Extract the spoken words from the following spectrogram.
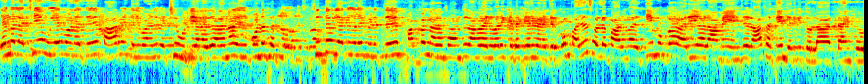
எங்கள் லட்சியம் உயர்வானது பார்வை தெளிவானது வெற்றி உறுதியானது. அதனால் இது போன்ற சத்- சித்த விளையாட்டுகளை விடுத்து மக்கள் நலன் சார்ந்து நாங்கள் இதுவரை கேட்ட கேள்வி அனைத்திருக்கோம் பதில் சொல்ல பாருங்கள். திமுக அறியலாமே என்று ரா சத்யன் தெரிவித்துள்ளார் தேங்க்யூ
